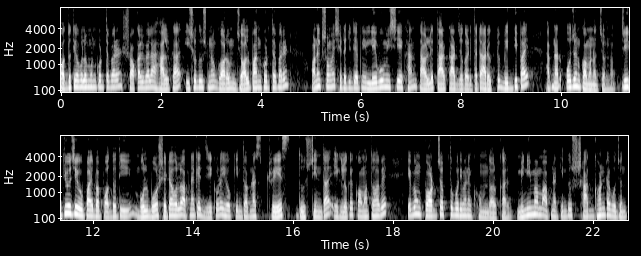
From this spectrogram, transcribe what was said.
পদ্ধতি অবলম্বন করতে পারেন, সকালবেলা হালকা ঈষদুষ্ণ গরম জল পান করতে পারেন। অনেক সময় সেটা যদি আপনি লেবু মিশিয়ে খান, তাহলে তার কার্যকারিতাটা আরও একটু বৃদ্ধি পায় আপনার ওজন কমানোর জন্য। তৃতীয় যে উপায় বা পদ্ধতি বলব, সেটা হলো আপনাকে যে করেই হোক কিন্তু আপনার স্ট্রেস, দুশ্চিন্তা এগুলোকে কমাতে হবে। এবং পর্যাপ্ত পরিমাণে ঘুম দরকার। মিনিমাম আপনার কিন্তু সাত ঘণ্টা পর্যন্ত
